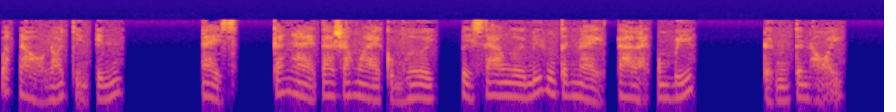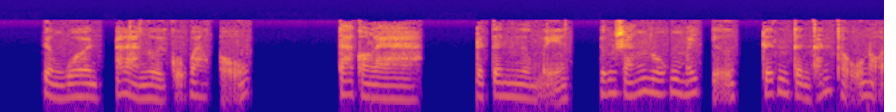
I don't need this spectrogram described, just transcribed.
bắt đầu nói chuyện kín ai cả ngày ta ra ngoài cùng ngươi, vì sao ngươi biết tin này ta lại không biết? Định tin hỏi. Đừng quên, ta là người của quan phủ. Ta còn là... Địch tinh ngừng miệng, cứng rắn nuốt mấy chữ trên tình thánh thủ nổi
